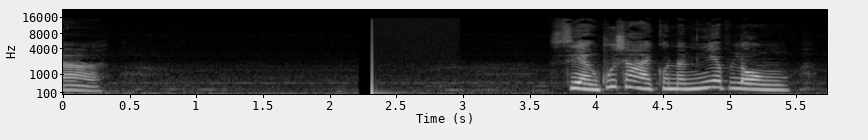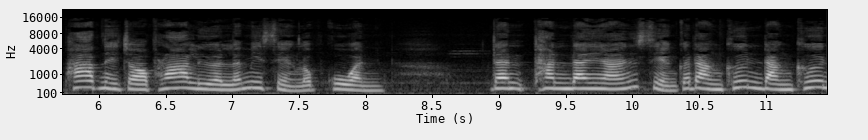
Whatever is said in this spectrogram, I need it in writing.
อา เสียงผู้ชายคนนั้นเงียบลง ภาพในจอพร่าเลือนและมีเสียงรบกวนทันใดนั้นเสียงก็ดังขึ้นดังขึ้น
